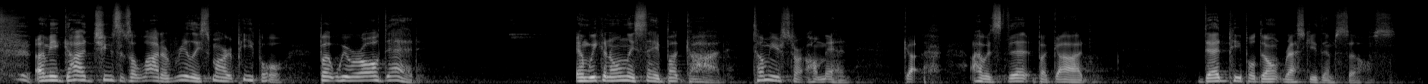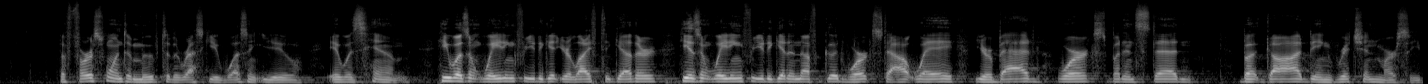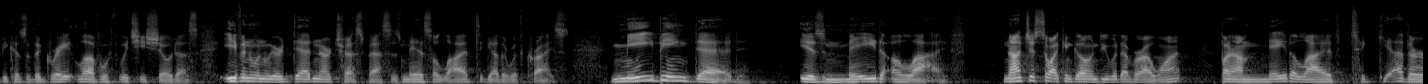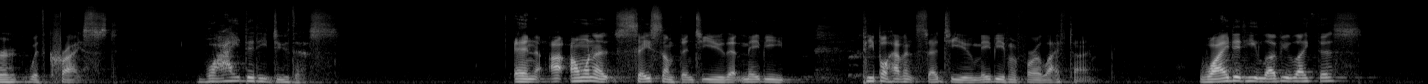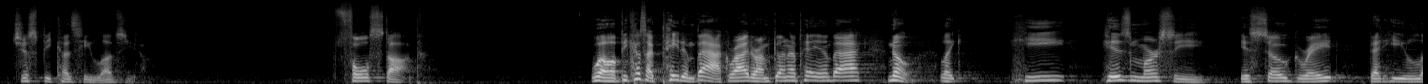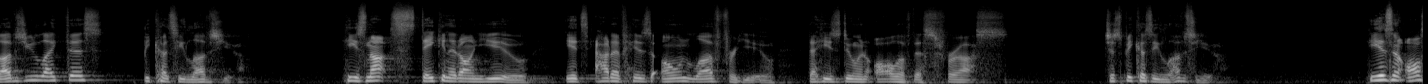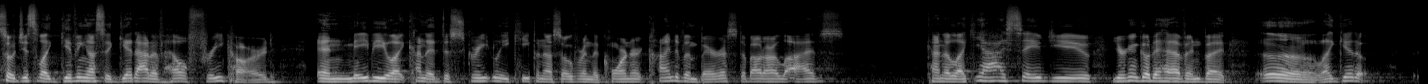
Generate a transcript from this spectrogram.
I mean, God chooses a lot of really smart people, but we were all dead. And we can only say, but God. Tell me your story. Oh man, God, I was dead, but God. Dead people don't rescue themselves. The first one to move to the rescue wasn't you, it was Him. He wasn't waiting for you to get your life together. He isn't waiting for you to get enough good works to outweigh your bad works, but instead, but God, being rich in mercy because of the great love with which He showed us, even when we were dead in our trespasses, made us alive together with Christ. Me being dead is made alive. Not just so I can go and do whatever I want, but I'm made alive together with Christ. Why did He do this? And I, I want to say something to you that maybe people haven't said to you, maybe even for a lifetime. Why did he love you like this? Just because he loves you. Full stop. Well, because I paid him back, right? Or I'm going to pay him back. No, like he his mercy is so great that he loves you like this because he loves you. He's not staking it on you it's out of his own love for you that he's doing all of this for us, just because he loves you. He isn't also just like giving us a get out of hell free card and maybe like kind of discreetly keeping us over in the corner, kind of embarrassed about our lives. Kind of like, yeah, I saved you. You're going to go to heaven, but ugh, like, get it.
